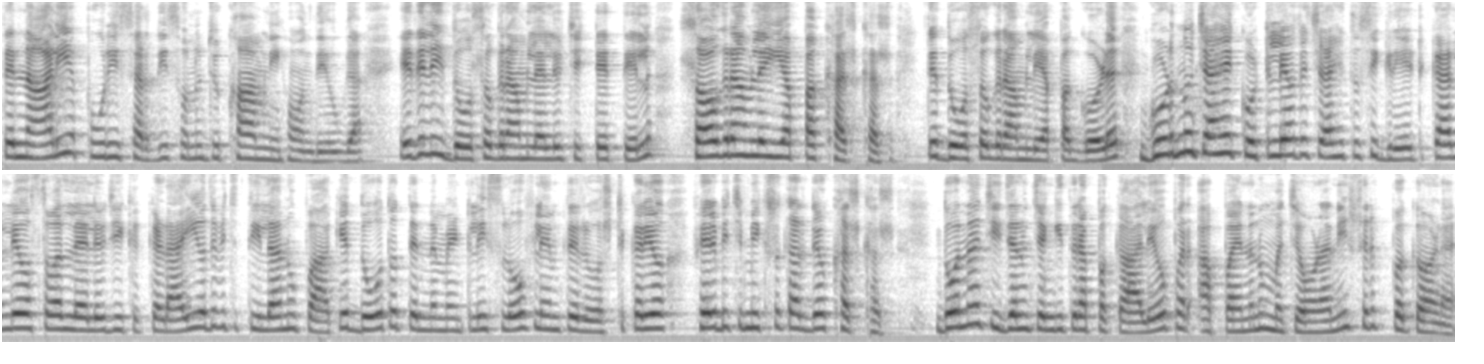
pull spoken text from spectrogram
ਤੇ ਨਾਲ ਹੀ ਇਹ ਪੂਰੀ ਸਰਦੀ ਤੁਹਾਨੂੰ ਜ਼ੁਕਾਮ ਨਹੀਂ ਹੋਣ ਦੇਊਗਾ। ਇਹਦੇ ਲਈ 200 ਗ੍ਰਾਮ ਲੈ ਲਿਓ ਚਿੱਟੇ ਤਿਲ 100 ਗ੍ਰਾਮ ਲਈ ਆਪਾਂ ਖਸਖਸ ਤੇ 200 ਗ੍ਰਾਮ ਲਈ ਆਪਾਂ ਗੁੜ। ਗੁੜ ਨੂੰ ਚਾਹੇ ਕੁੱਟ ਲਿਓ ਤੇ ਚਾਹੇ ਤੁਸੀਂ ਗ੍ਰੇਟ ਕਰ ਲਿਓ, ਉਸ ਤੋਂ ਬਾਅਦ ਲੈ ਲਿਓ ਜੀ ਇੱਕ ਕੜਾਈ ਉਹਦੇ ਵਿੱਚ ਤਿਲਾਂ ਨੂੰ ਪਾ ਕੇ 2 ਤੋਂ 3 ਮਿੰਟ ਲਈ ਸਲੋ ਫਲੇਮ ਤੇ ਰੋਸਟ ਕਰਿਓ, ਫਿਰ ਵਿੱਚ ਮਿਕਸ ਕਰ ਦਿਓ ਖਸਖਸ। ਦੋਨਾਂ ਚੀਜ਼ਾਂ ਨੂੰ ਚੰਗੀ ਤਰ੍ਹਾਂ ਪਕਾ ਲਿਓ, ਪਰ ਆਪਾਂ ਇਹਨਾਂ ਨੂੰ ਮਚਾਉਣਾ ਨਹੀਂ, ਸਿਰਫ ਪਕਾਉਣਾ ਹੈ।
